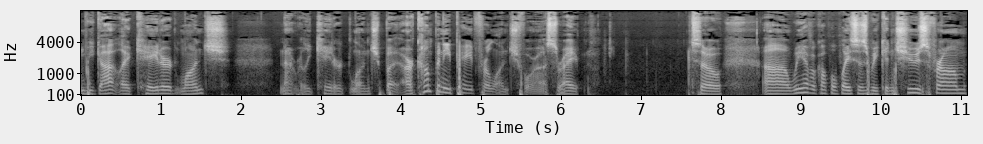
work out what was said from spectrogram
we got like catered lunch, not really catered lunch, but our company paid for lunch for us, right? So, uh, we have a couple places we can choose from.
